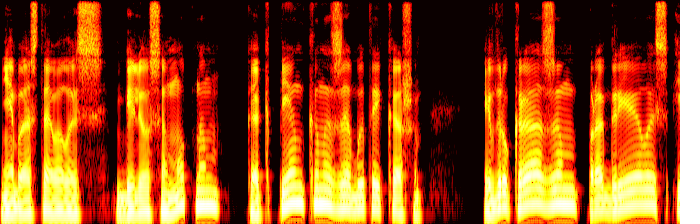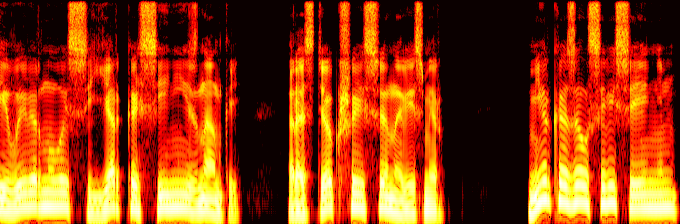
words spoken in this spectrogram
небо оставалось белесо-мутным, как пенка на забытой каше — и вдруг разом прогрелась и вывернулась ярко-синей изнанкой, растекшейся на весь мир. Мир казался весенним,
